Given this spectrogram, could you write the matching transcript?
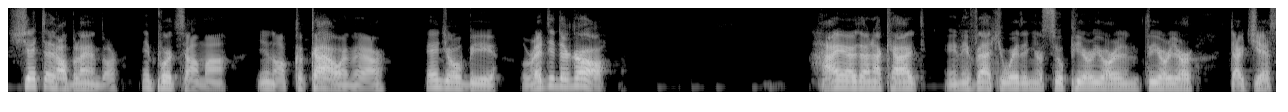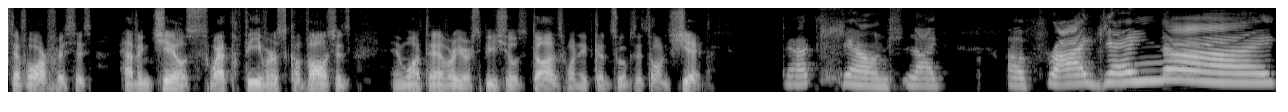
shit in a blender and put some uh, you know, cacao in there, and you'll be ready to go. Higher than a kite and evacuating your superior and inferior digestive orifices, having chills, sweat, fevers, convulsions, and whatever your species does when it consumes its own shit. That sounds like a Friday night.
